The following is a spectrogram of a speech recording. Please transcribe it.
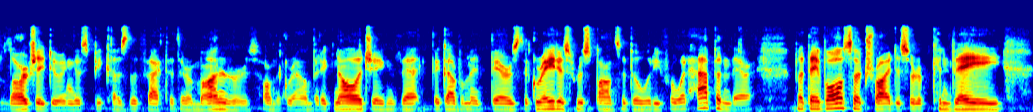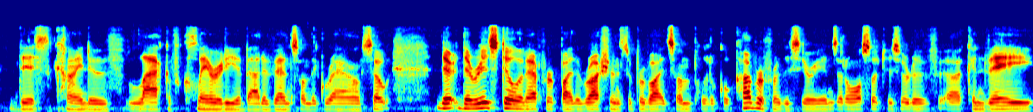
largely doing this because of the fact that there are monitors on the ground, but acknowledging that the government bears the greatest responsibility for what happened there. But they've also tried to sort of convey this kind of lack of clarity about events on the ground. So there, there is still an effort by the Russians to provide some political cover for the Syrians and also to sort of uh, convey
